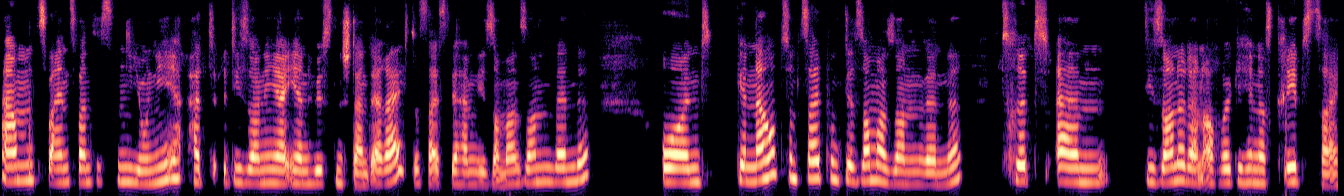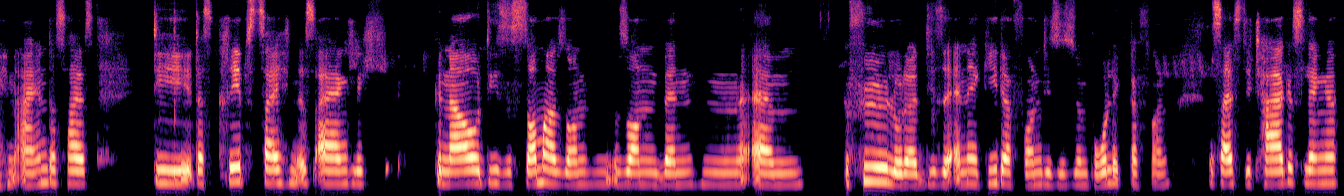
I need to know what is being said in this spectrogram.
am 22. Juni hat die Sonne ja ihren höchsten Stand erreicht. Das heißt, wir haben die Sommersonnenwende. Und genau zum Zeitpunkt der Sommersonnenwende tritt ähm, die Sonne dann auch wirklich in das Krebszeichen ein. Das heißt, die, das Krebszeichen ist eigentlich genau dieses Sommersonnenwenden ähm, Gefühl oder diese Energie davon, diese Symbolik davon. Das heißt, die Tageslänge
